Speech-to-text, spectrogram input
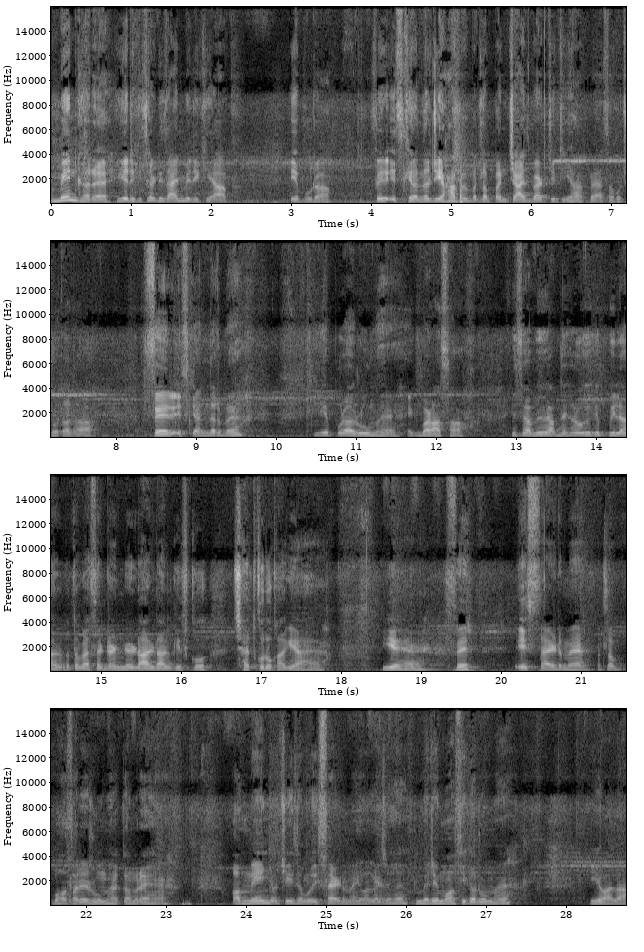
मेन घर है। ये इसका डिज़ाइन भी देखिए आप, ये पूरा। फिर इसके अंदर जो यहाँ पे मतलब पंचायत बैठती थी, यहाँ पे ऐसा कुछ होता था। फिर इसके अंदर में ये पूरा रूम है, एक बड़ा सा इसे अभी भी आप देख रहे होगे कि पिलर मतलब वैसे डंडे डाल डाल के इसको छत को रोका गया है। ये है, फिर इस साइड में मतलब बहुत सारे रूम हैं कमरे हैं। और मेन जो चीज़ है वो इस साइड में ये वाला जो है मेरे मौसी का रूम है। ये वाला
